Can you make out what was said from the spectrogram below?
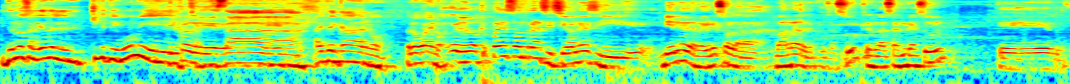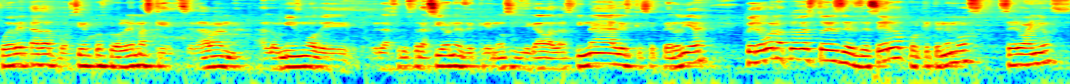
Yo no salía del chiquitibum y Híjole, Ahí está. ahí te encargo. Pero bueno, Lo que pasa son transiciones y viene de regreso la barra del Cruz Azul, que es la sangre azul, que fue vetada por ciertos problemas que se daban a lo mismo de, de las frustraciones de que no se llegaba a las finales, que se perdían. Pero bueno, todo esto es desde cero porque tenemos cero años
